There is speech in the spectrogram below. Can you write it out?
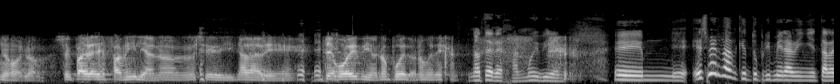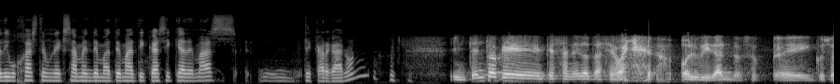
No, no, soy padre de familia, no, no soy nada de, de bohemio, no puedo, no me dejan. No te dejan, muy bien. Eh, ¿Es verdad que tu primera viñeta la dibujaste en un examen de matemáticas y que además mm, te cargaron? Intento que, que esa anécdota se vaya olvidando. Eh, incluso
